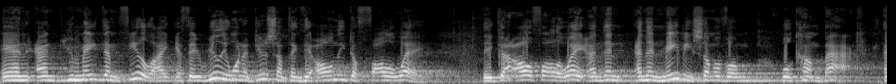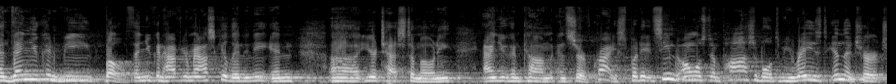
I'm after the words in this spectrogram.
And, and you made them feel like if they really want to do something, they all need to fall away. They got all fall away, and then, and then maybe some of them will come back. And then you can be both. Then you can have your masculinity in uh, your testimony, and you can come and serve Christ. But it seemed almost impossible to be raised in the church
